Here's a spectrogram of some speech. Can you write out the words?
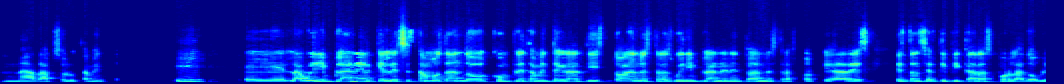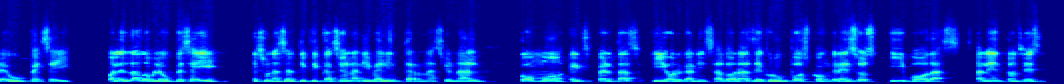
nada absolutamente. Y eh, la Wedding Planner que les estamos dando completamente gratis, todas nuestras Wedding Planner en todas nuestras propiedades están certificadas por la WPCI. ¿Cuál es la WPCI? Es una certificación a nivel internacional como expertas y organizadoras de grupos, congresos y bodas. ¿Sale? Entonces,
